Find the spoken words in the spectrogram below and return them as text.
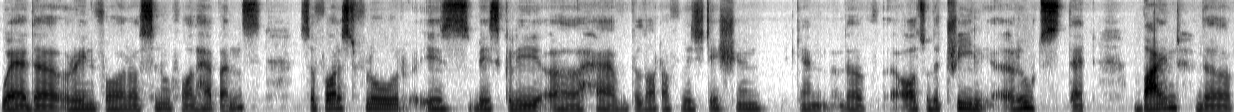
where the rainfall or snowfall happens. So forest floor is basically uh, have a lot of vegetation. Can the also the tree roots that bind the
